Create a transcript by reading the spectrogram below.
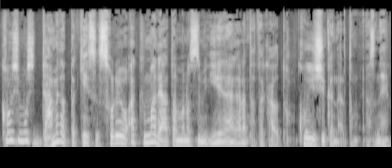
今週もしダメだったケース、それをあくまで頭の隅に入れながら戦うと。こういう習慣になると思いますね。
